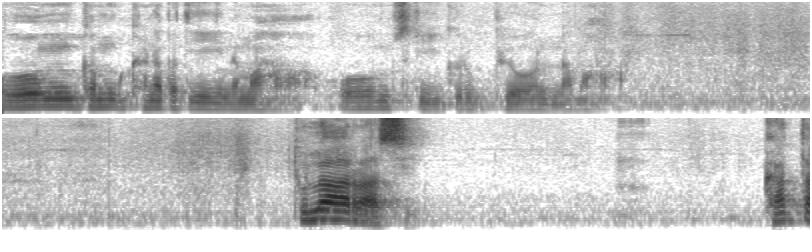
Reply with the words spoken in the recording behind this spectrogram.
ఓం గం గణపతి నమ. ఓం శ్రీ గురుభ్యో నమ. తులారాశి. కథ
